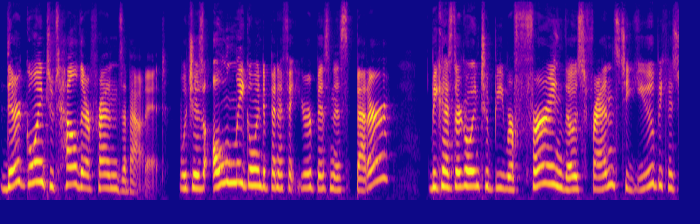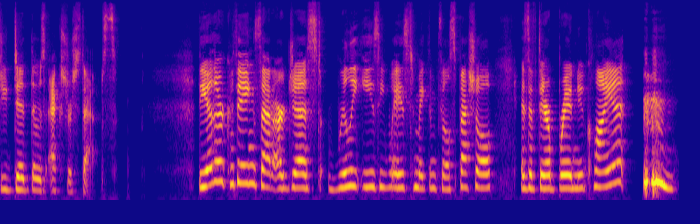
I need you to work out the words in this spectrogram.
they're going to tell their friends about it, which is only going to benefit your business better because they're going to be referring those friends to you because you did those extra steps. The other things that are just really easy ways to make them feel special is if they're a brand new client,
